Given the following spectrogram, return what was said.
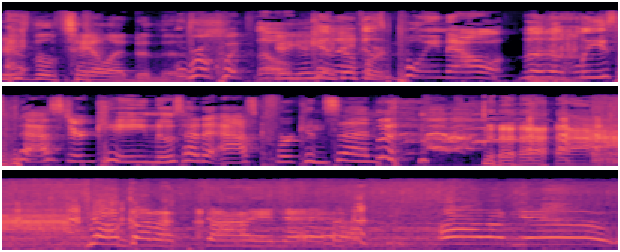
here's the tail end of this. Real quick though, Yeah, yeah, yeah, can go I just it. point out that at least Pastor Kane knows how to ask for consent? You're gonna die in there! All of you!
